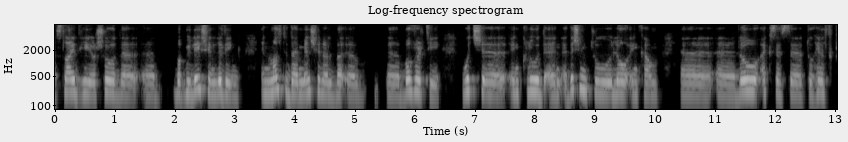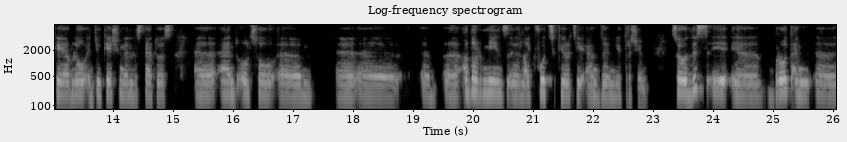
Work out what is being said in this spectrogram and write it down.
slide here show the population living in multidimensional poverty, which include in addition to low income, uh, uh, low access uh, to healthcare, low educational status, and also um, other means like food security and nutrition. So this uh, brought an uh,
